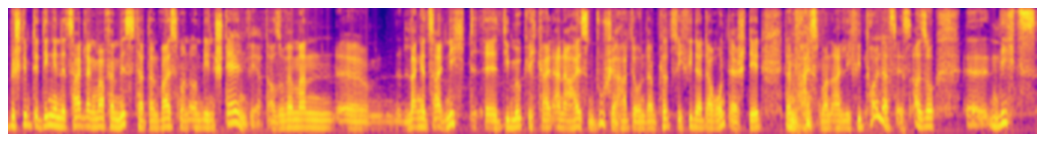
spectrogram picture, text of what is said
bestimmte Dinge eine Zeit lang mal vermisst hat, dann weiß man um den Stellenwert. Also wenn man äh, lange Zeit nicht äh, die Möglichkeit einer heißen Dusche hatte und dann plötzlich wieder darunter steht, dann weiß man eigentlich, wie toll das ist. Also äh, nichts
